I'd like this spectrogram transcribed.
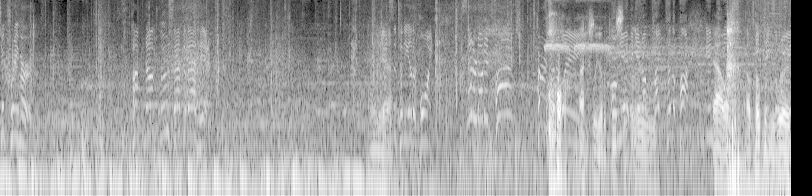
to Creamer. Puck knocked loose after that hit. Oh Gets it to the other point. Centered out in front. Turns it Oh, away. actually got a Oh, piece of had to get up it. tight to the puck. In Yeah, I was- I was hoping you would.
